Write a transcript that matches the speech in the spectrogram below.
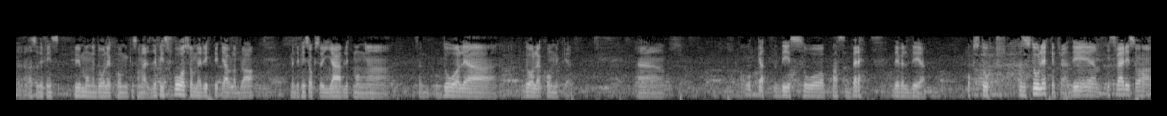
eh, alltså det finns hur många dåliga komiker som helst. Det finns få som är riktigt jävla bra. Men det finns också jävligt många alltså, dåliga, dåliga komiker. Eh, och att det är så pass brett. Det är väl det. Och stort. Alltså storleken tror jag. Det är, I Sverige så har,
